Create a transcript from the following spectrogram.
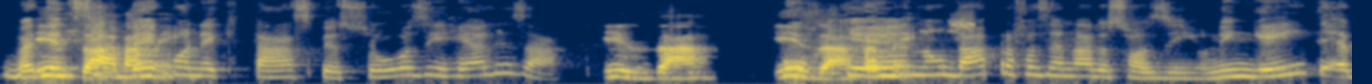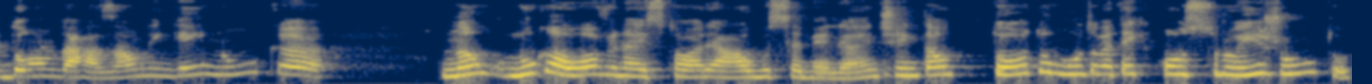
vai ter Exatamente. que saber conectar as pessoas e realizar. Exato. Exatamente. Porque não dá para fazer nada sozinho. Ninguém é dono da razão, ninguém nunca não, nunca houve na história algo semelhante, então todo mundo vai ter que construir junto.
